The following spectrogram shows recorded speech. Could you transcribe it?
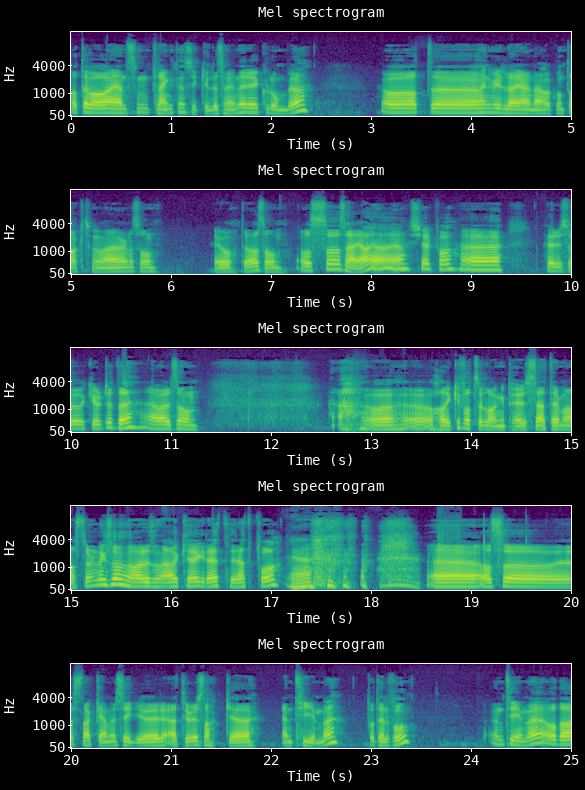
at det var en som trengte en sykkeldesigner i Colombia. Og at uh, han ville gjerne ha kontakt med meg. eller noe sånt. Jo, det var sånn. Og så sa jeg ja, ja, ja, kjør på. Uh, høres jo kult ut, det. Jeg var litt sånn ja, og, og hadde ikke fått så lang pause etter masteren, liksom. Det var litt sånn, ja, ok, greit, rett på. Yeah. uh, og så snakker jeg med Sigurd. Jeg tror vi snakker en time på telefon en time. Og da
